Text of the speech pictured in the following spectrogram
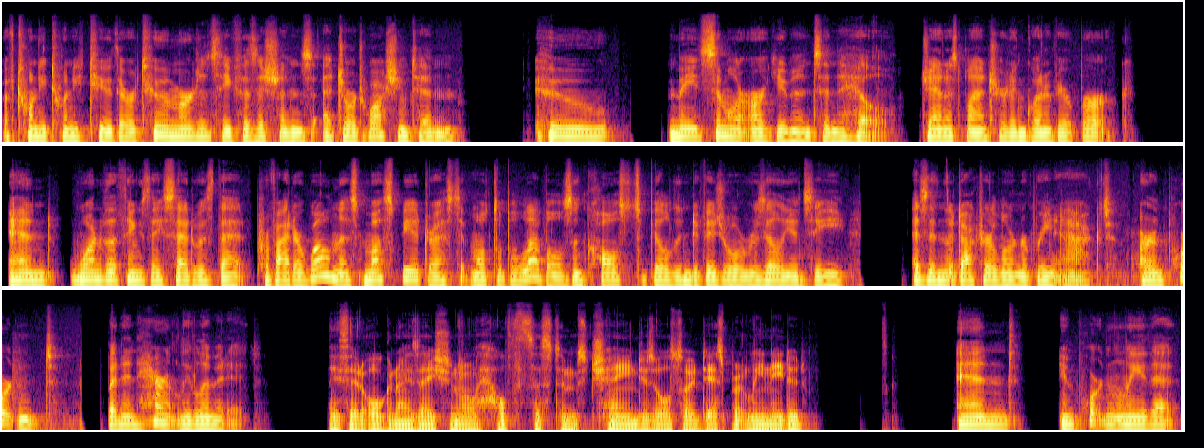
of 2022, there were two emergency physicians at George Washington who made similar arguments in The Hill, Janice Blanchard and Guinevere Burke. And one of the things they said was that provider wellness must be addressed at multiple levels, and calls to build individual resiliency, as in the Dr. Lorna Breen Act, are important, but inherently limited. They said organizational health systems change is also desperately needed. And importantly, that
